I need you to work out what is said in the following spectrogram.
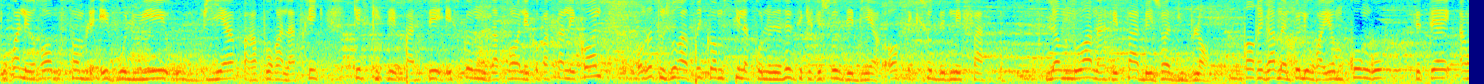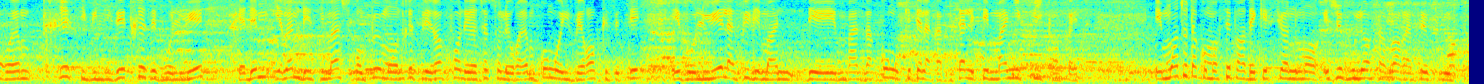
pourquoi l'Europe semble évoluer ou bien par rapport à l'Afrique, qu'est-ce qui s'est passé, est-ce qu'on nous apprend à l'école? Parce qu'à l'école, on a toujours appris comme si la colonisation c'était quelque chose de bien, or c'est quelque chose de néfaste. L'homme noir n'avait pas besoin du blanc. Quand on regarde un peu le royaume Congo, c'était un royaume très civilisé, très évolué. Il y a, même des images qu'on peut montrer, si les gens font des recherches sur le royaume Congo, ils verront que c'était évolué. La ville de, Mbanza Congo, qui était la capitale, était magnifique en fait. Et moi, tout a commencé par des questionnements et je voulais en savoir un peu plus.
